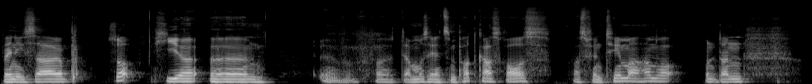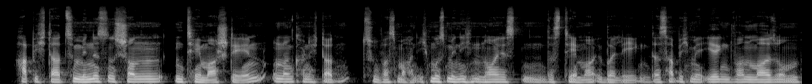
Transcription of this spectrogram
wenn ich sage, so, hier, äh, äh, da muss ja jetzt ein Podcast raus, was für ein Thema haben wir? Und dann habe ich da zumindest schon ein Thema stehen und dann kann ich dazu was machen. Ich muss mir nicht ein neues das Thema überlegen. Das habe ich mir irgendwann mal so um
